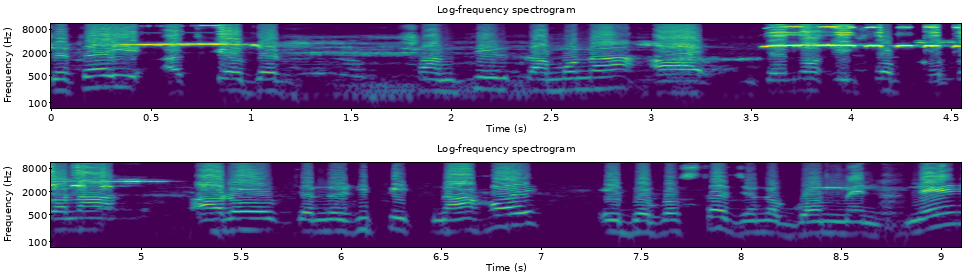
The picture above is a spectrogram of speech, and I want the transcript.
সেটাই আজকে ওদের শান্তির কামনা, আর যেন এইসব ঘটনা আরও যেন রিপিট না হয়, এই ব্যবস্থা যেন গভর্নমেন্ট নেয়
